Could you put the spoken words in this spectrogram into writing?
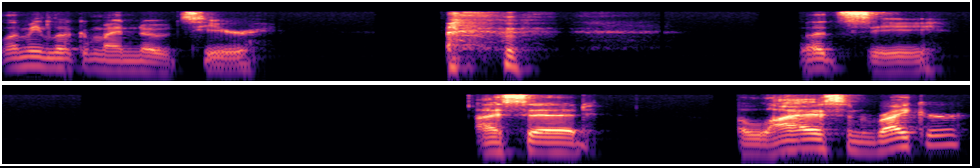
Let me look at my notes here. Let's see. I said Elias and Ryker,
